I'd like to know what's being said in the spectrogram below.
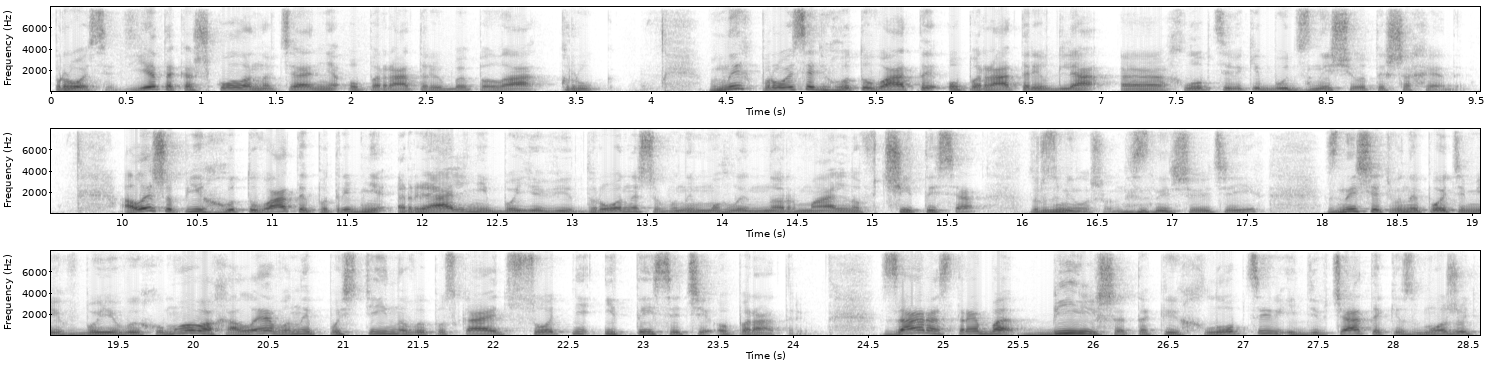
просять? Є така школа навчання операторів БПЛА Крук. В них просять готувати операторів для е, хлопців, які будуть знищувати шахеди. Але щоб їх готувати, потрібні реальні бойові дрони, щоб вони могли нормально вчитися. Зрозуміло, що не знищуючи їх. Знищать вони потім їх в бойових умовах, але вони постійно випускають сотні і тисячі операторів. Зараз треба більше таких хлопців і дівчат, які зможуть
